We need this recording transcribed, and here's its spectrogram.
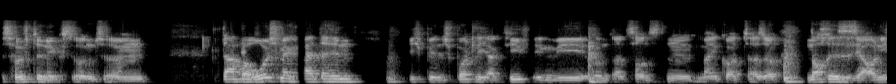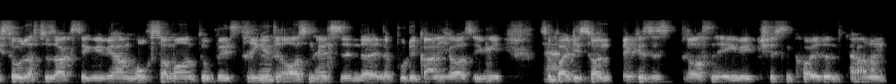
es hilft ja nichts. Und ähm, da Parol schmeckt weiterhin. Ich bin sportlich aktiv irgendwie und ansonsten, mein Gott, also noch ist es ja auch nicht so, dass du sagst, irgendwie, wir haben Hochsommer und du willst dringend draußen, hältst es in der, in der Bude gar nicht aus. Irgendwie, sobald die Sonne weg ist, ist draußen irgendwie geschissen kalt und keine Ahnung.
